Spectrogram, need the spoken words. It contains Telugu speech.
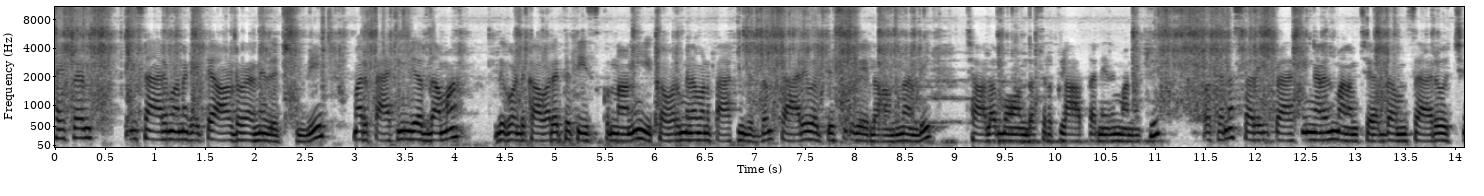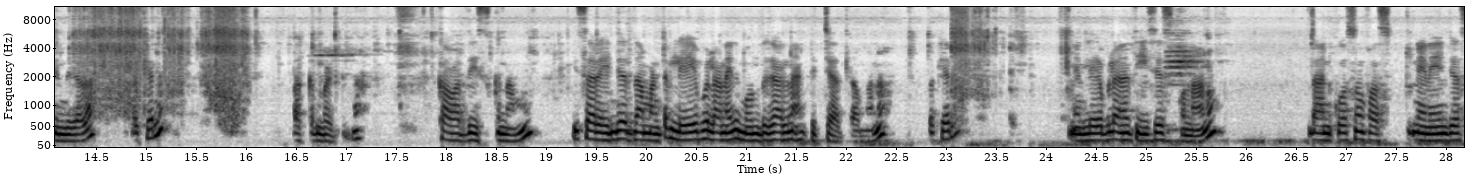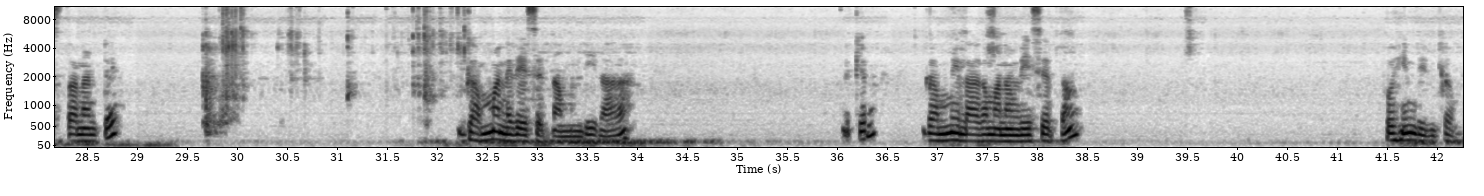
హై ఫ్రెండ్స్ ఈ శారీ మనకైతే ఆర్డర్ అనేది వచ్చింది. మరి ప్యాకింగ్ చేద్దామా? ఇదిగోండి కవర్ అయితే తీసుకున్నాను. ఈ కవర్ మీద మనం ప్యాకింగ్ చేద్దాం. శారీ వచ్చేసి ఇలా ఉందండి. చాలా బాగుంది అసలు క్లాత్ అనేది మనకి. ఓకేనా? సరే ఈ ప్యాకింగ్ అనేది మనం చేద్దాం. శారీ వచ్చింది కదా. ఓకేనా? పక్కన పెట్టుదా కవర్ తీసుకున్నాము. ఈసారి ఏం చేద్దామంటే లేబుల్ అనేది ముందుగానే అంటించేద్దాం మనం ఓకేనా? నేను లేబుల్ అనేది తీసేసుకున్నాను. దానికోసం ఫస్ట్ నేను ఏం చేస్తానంటే గమ్ అనేది వేసేద్దామండి ఇలాగా. ఓకేనా? గమ్ ఇలాగా మనం వేసేద్దాం. పోయింది ఇది గమ్.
